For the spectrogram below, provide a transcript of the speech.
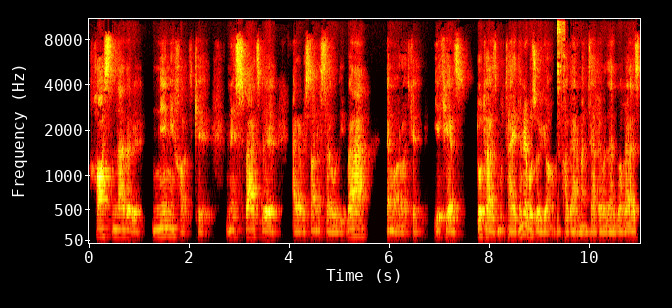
خواست نداره نمی‌خواد که نسبت به عربستان سعودی و امارات که یکی از دو تا از متحدین بزرگ آمریکا در منطقه و در واقع از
